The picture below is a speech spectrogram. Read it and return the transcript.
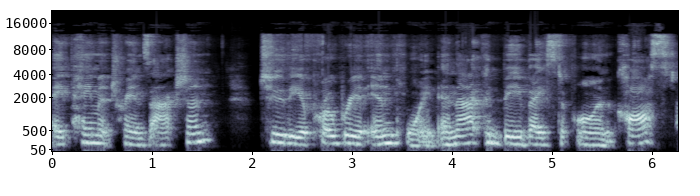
a payment transaction to the appropriate endpoint. And that could be based upon cost,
